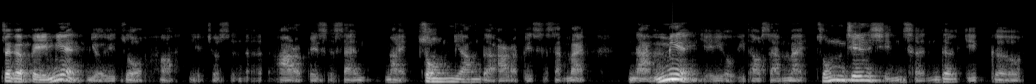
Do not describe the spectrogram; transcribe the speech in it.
这个北面有一座哈，也就是呢阿尔卑斯山脉中央的阿尔卑斯山脉，南面也有一道山脉，中间形成的一个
